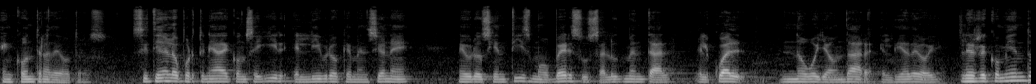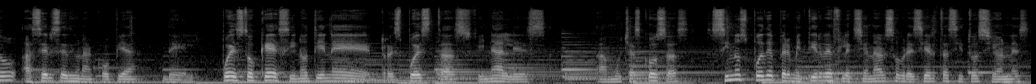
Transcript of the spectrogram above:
en contra de otros. Si tienen la oportunidad de conseguir el libro que mencioné, Neurocientismo versus Salud Mental, el cual no voy a ahondar el día de hoy, les recomiendo hacerse de una copia de él. Puesto que si no tiene respuestas finales a muchas cosas, sí nos puede permitir reflexionar sobre ciertas situaciones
